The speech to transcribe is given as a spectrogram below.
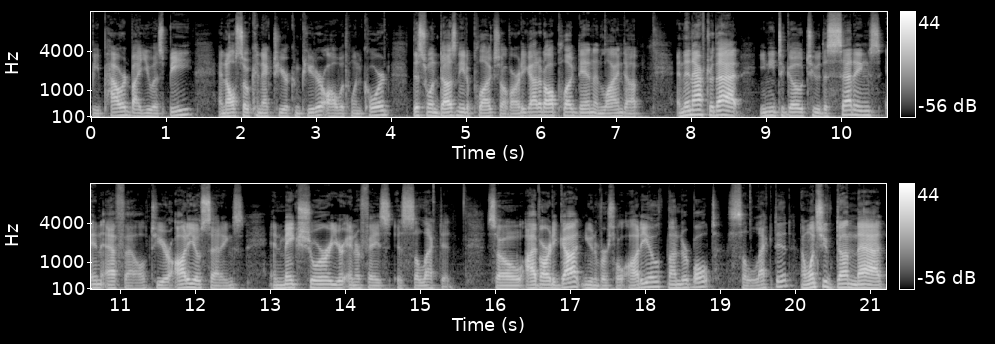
be powered by USB and also connect to your computer all with one cord. This one does need a plug, so I've already got it all plugged in and lined up. And then after that, you need to go to the settings in FL, to your audio settings, and make sure your interface is selected. So I've already got Universal Audio Thunderbolt selected. And once you've done that,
